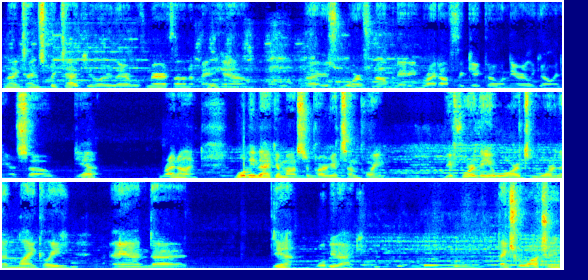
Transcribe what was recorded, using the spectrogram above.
nighttime spectacular there with Marathon and Mayhem uh, is worth nominating right off the get-go in the early going here. So yeah, right on. We'll be back in Monster Park at some point before the awards, more than likely. And uh, yeah, we'll be back. Thanks for watching.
